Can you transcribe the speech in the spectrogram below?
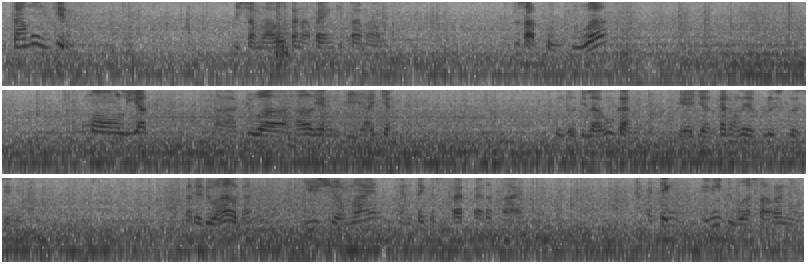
kita mungkin bisa melakukan apa yang kita mau. Itu satu. Dua aku mau lihat uh, dua hal yang diajak untuk dilakukan diajarkan oleh blues blues ini. Ada dua hal kan? Use your mind and take a step at a time. I think ini dua saran yang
